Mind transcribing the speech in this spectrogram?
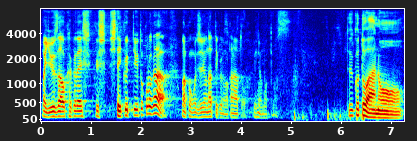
まあ、ユーザーを拡大していくっていうところが、まあ、今後重要になってくるのかなというふうに思ってます。ということはあの、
